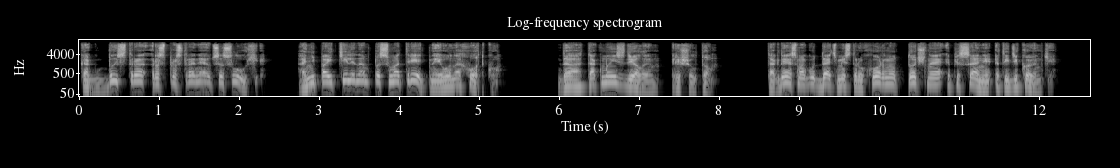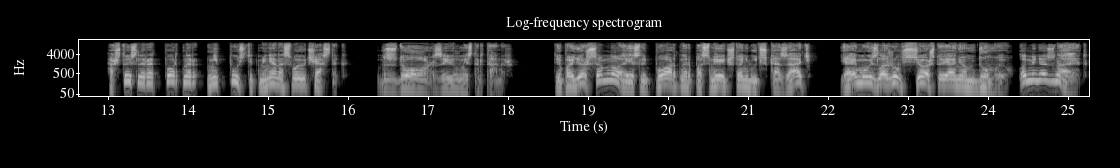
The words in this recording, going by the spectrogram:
Как быстро распространяются слухи. А не пойти ли нам посмотреть на его находку? Да, так мы и сделаем, решил Том. Тогда я смогу дать мистеру Хорну точное описание этой диковинки. А что если Ред Портнер не пустит меня на свой участок? Вздор, заявил мистер Таннер. Ты пойдешь со мной, а если Портнер посмеет что-нибудь сказать, я ему изложу все, что я о нем думаю. Он меня знает.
